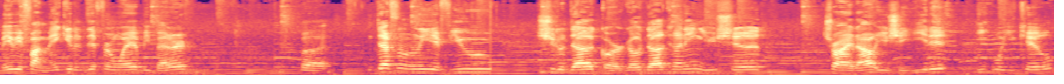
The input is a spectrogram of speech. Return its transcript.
Maybe if I make it a different way, it'd be better. But definitely, if you shoot a duck or go duck hunting, you should try it out. You should eat it. Eat what you kill.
